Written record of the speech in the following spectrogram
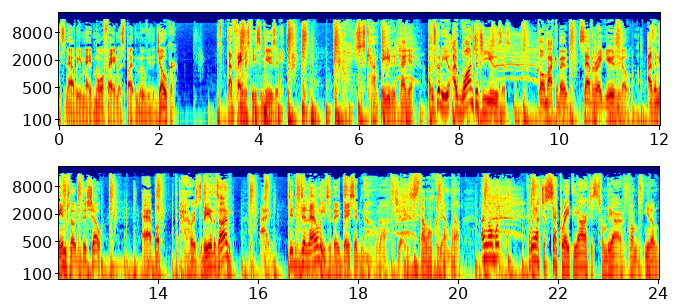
it's now been made more famous by the movie The Joker. That famous piece of music. You just can't beat it, can you? I was going to. I wanted to use it, going back about seven or eight years ago, as an intro to this show, uh, but the powers to be at the time uh, didn't allow me to. They, they said no, no, jeez, that won't go down well. I'm going, but can we not just separate the artists from the art, from you know,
